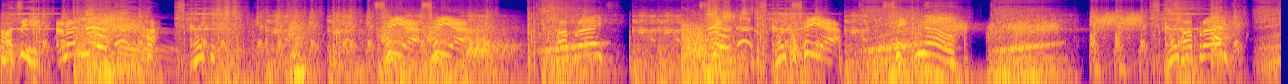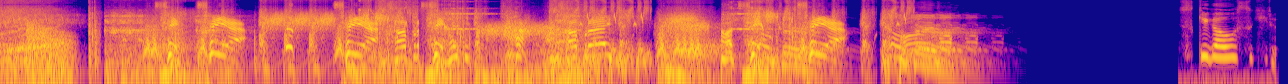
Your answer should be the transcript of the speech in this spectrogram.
熱いアマニア使い手せいやせいやサプライズ使い手せいやせ No! サプライズせせいやせいやサプライズせはサプライズせせいや Time up. 隙が多すぎる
